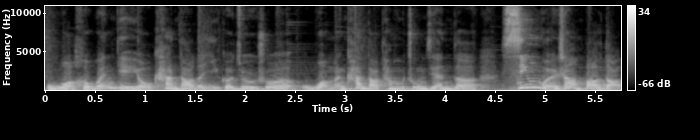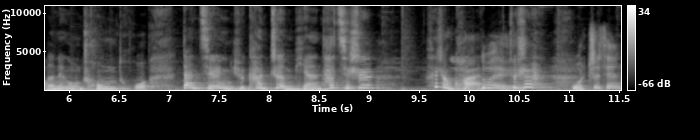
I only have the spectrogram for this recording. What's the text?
我和温迪有看到的一个，就是说我们看到他们中间的新闻上报道的那种冲突，但其实你去看正片，它其实非常快，对就是我之前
